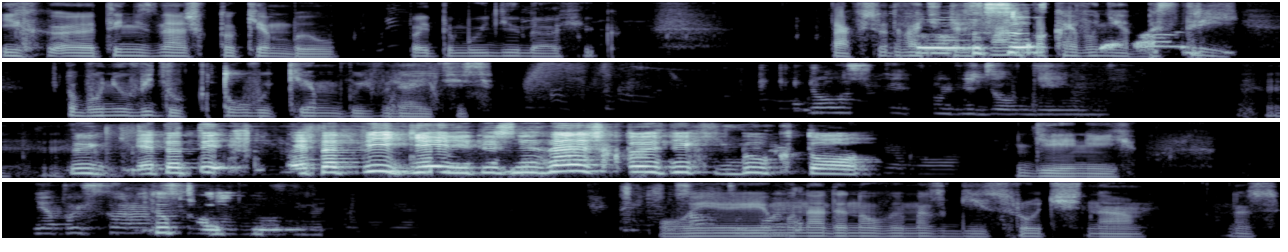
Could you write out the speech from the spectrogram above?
их, э, ты не знаешь, кто кем был. Поэтому иди нафиг. Так, все, давайте Э, талисманы, со- пока его нет, быстрей. Чтобы он не увидел, кто вы, кем вы являетесь. Я уже их увидел гений. Ты- это ты, это ты гений, ты же не знаешь, кто из них был кто. Гений. Я по их характеру. Ой, ему надо новые мозги срочно. У нас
